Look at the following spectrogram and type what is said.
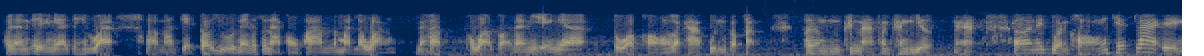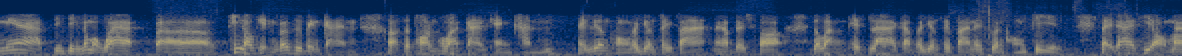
เพราะฉะนั้นเองเนี่ยจะเห็นว่ามาเก็ตก็อยู่ในลักษณะของความระมัดระวังนะครับ เพราะว่าก่อนหน้านี้เองเนี่ย ตัวของราคาหุ้นก็ปรับเพิ่มขึ้นมาค่อนข้างเยอะนะฮะในส่วนของเทสลาเองเนี่ยจริงๆต้องบอกว่าที่เราเห็นก็คือเป็นการสะท้อนเพราะว่าการแข่งขันในเรื่องของรถยนต์ไฟฟ้านะครับ โดยเฉพาะระหว่างเทสลากับรถยนต์ไฟฟ้าในส่วนของจีนรายได้ที่ออกมา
